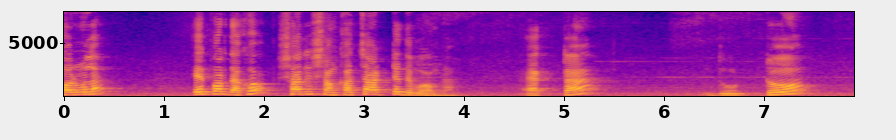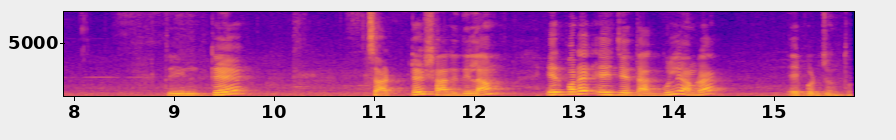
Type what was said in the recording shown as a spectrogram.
ফর্মুলা। এরপর দেখো, সারির সংখ্যা চারটে দেব আমরা। একটা, দুটো, তিনটে, চারটে সারি দিলাম। এরপরে এই যে দাগগুলি আমরা এই পর্যন্ত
